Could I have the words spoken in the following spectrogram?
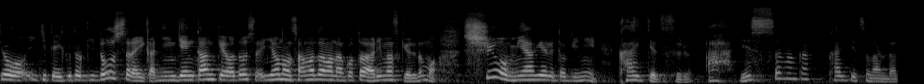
今日生きていく時どうしたらいいか人間関係はどうしたら世のさまざまなことはありますけれども主を見上げる時に解決する。ああイエス様が解決なんだ。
